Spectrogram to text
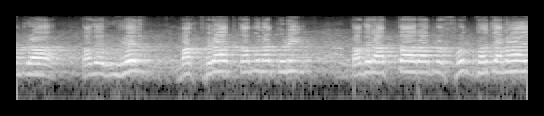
আমরা তাদের রুহের মাগফেরাত কামনা করি। তাদের আত্মার আমরা শ্রদ্ধা জানাই।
